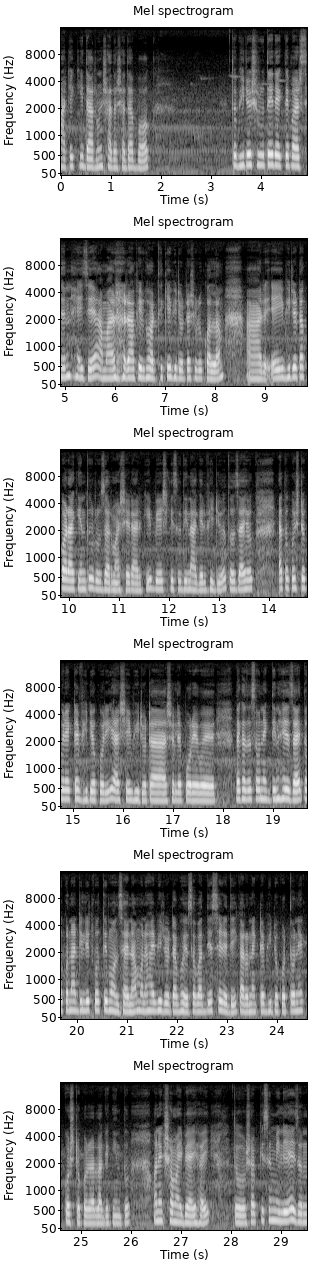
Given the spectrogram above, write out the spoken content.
মাঠে কি দারুণ সাদা সাদা বক। তো ভিডিও শুরুতেই দেখতে পারছেন, এই যে আমার রাফির ঘর থেকে ভিডিওটা শুরু করলাম। আর এই ভিডিওটা করা কিন্তু রোজার মাসের আর কি, বেশ কিছুদিন আগের ভিডিও। তো যাই হোক, এত কষ্ট করে একটা ভিডিও করি আর সেই ভিডিওটা আসলে পরে দেখা যাচ্ছে অনেক দিন হয়ে যায়, তখন আর ডিলিট করতে মন চায় না। মনে হয় ভিডিওটা ভয়েস ওভার দিয়ে ছেড়ে দিই, কারণ একটা ভিডিও করতে অনেক কষ্ট করা লাগে কিন্তু, অনেক সময় ব্যয় হয়। তো সব কিছু মিলিয়ে এই জন্য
